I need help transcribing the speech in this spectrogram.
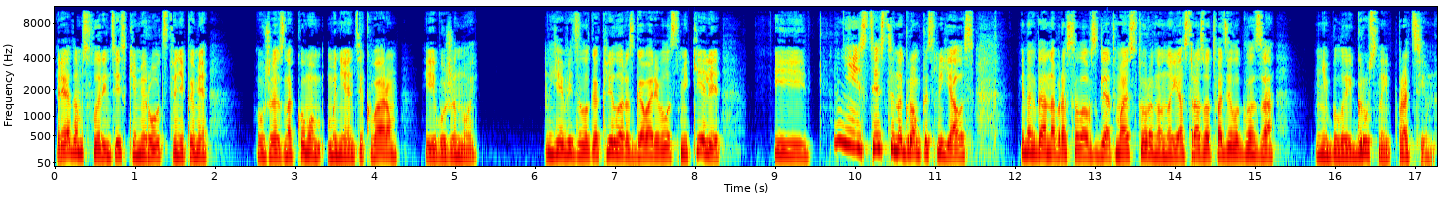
рядом с флорентийскими родственниками – уже знакомым мне антикваром и его женой. Я видела, как Лила разговаривала с Микелли и неестественно громко смеялась. Иногда она бросала взгляд в мою сторону, но я сразу отводила глаза. Мне было и грустно, и противно.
